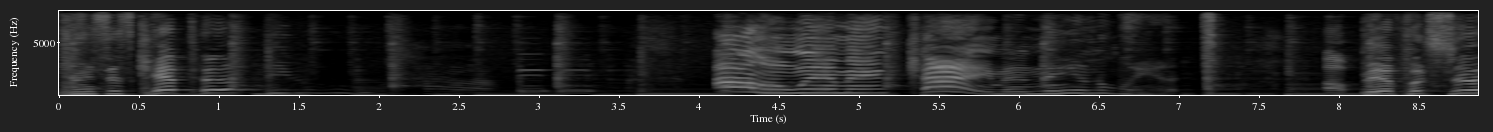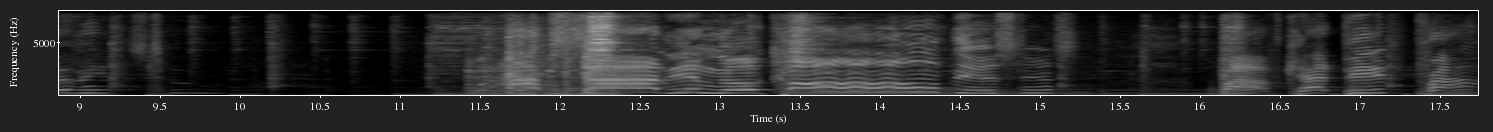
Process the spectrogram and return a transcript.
Princess kept her view. The women came and then went, a barefoot servants too. Well, outside in the cold distance, Wildcat did prowl.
